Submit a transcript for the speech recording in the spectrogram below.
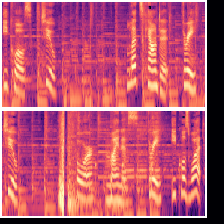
equals two. Let's count it. Three, two. Four minus three equals what?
